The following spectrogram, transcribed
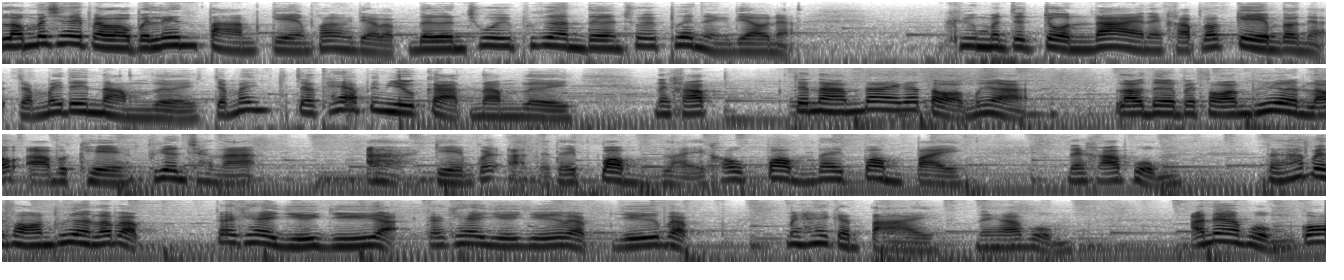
เราไม่ใช่ไปเราไปเล่นตามเกมเขาอย่างเดียวแบบเดินช่วยเพื่อนเดินช่วยเพื่อนอย่างเดียวเนี่ย คือมันจะจนได้นะครับ แล้วเกมเราเนี่ยจะไม่ได้นำเลย จะไม่จะแทบไม่มีโอกาสนำเลยนะครับ จะนำได้ก็ต่อเมื่อ เราเดินไปซ้อนเพื่อนแล้วอะโอเค เพื่อนชนะ อ่าเกมก็อาจจะได้ป้อมไหลเข้าป้อมได้ป้อมไปนะครับผม แต่ถ้าไปซ้อนเพื่อนแล้วแบบก็แค่ยื้อยื้ออะก็แค่ยื้อยื้อแบบยื้อแบบไม่ให้กันตายนะครับผม อันเนี้ยผมก็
